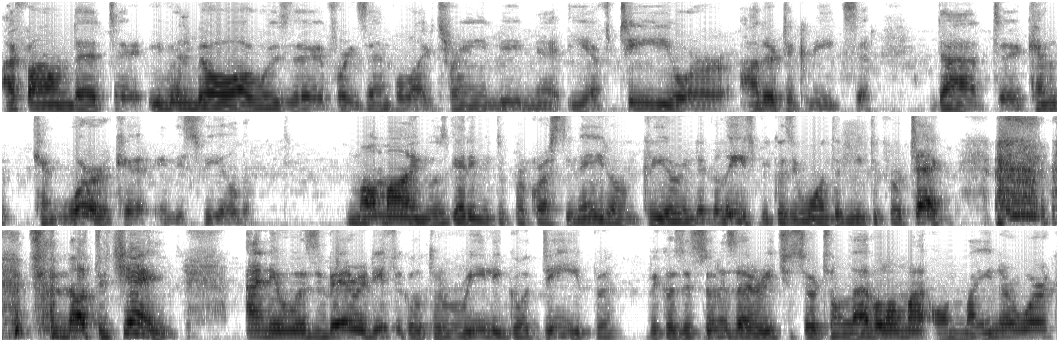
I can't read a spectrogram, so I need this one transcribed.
i found that uh, even though i was uh, for example like trained in uh, eft or other techniques that uh, can can work uh, in this field my mind was getting me to procrastinate on clearing the beliefs because he wanted me to protect so not to change. And it was very difficult to really go deep because as soon as i reach a certain level on my on my inner work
